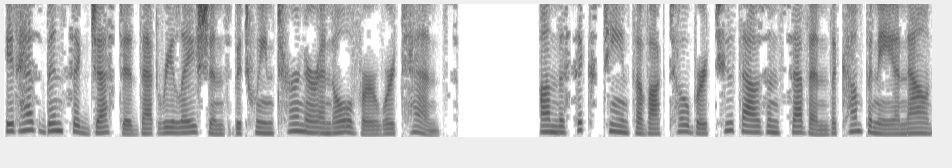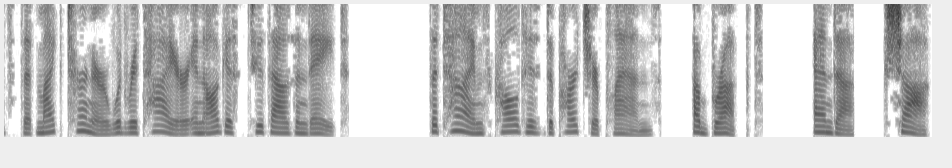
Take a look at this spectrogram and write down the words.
It has been suggested that relations between Turner and Olver were tense. On 16 October 2007 the company announced that Mike Turner would retire in August 2008. The Times called his departure plans, "...abrupt," and a "...shock."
